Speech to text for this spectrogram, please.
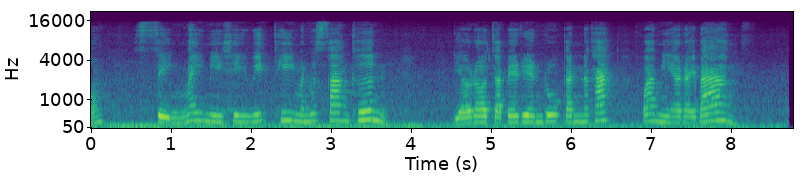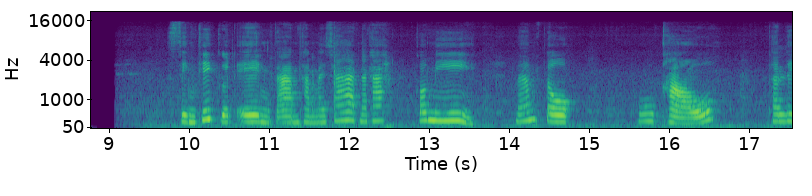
2. สิ่งไม่มีชีวิตที่มนุษย์สร้างขึ้น เดี๋ยวเราจะไปเรียนรู้กันนะคะ ว่ามีอะไรบ้าง สิ่งที่เกิดเองตามธรรมชาตินะคะ ก็มี น้ำตก ภูเขา ทะเล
